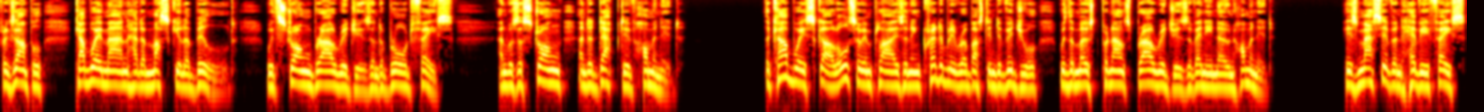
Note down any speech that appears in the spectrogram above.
For example, Kabwe man had a muscular build, with strong brow ridges and a broad face, and was a strong and adaptive hominid. The Kabwe skull also implies an incredibly robust individual with the most pronounced brow ridges of any known hominid. His massive and heavy face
